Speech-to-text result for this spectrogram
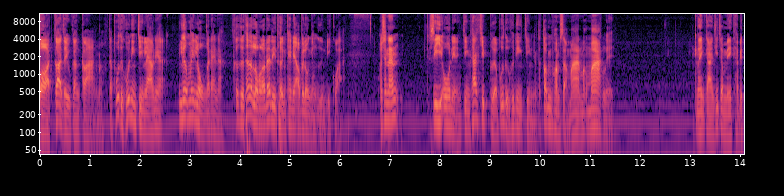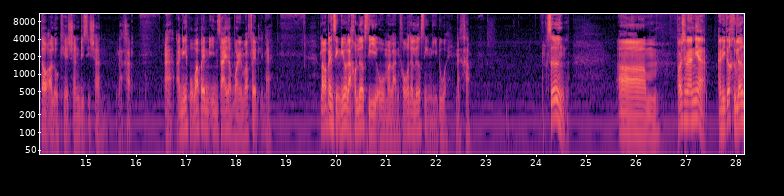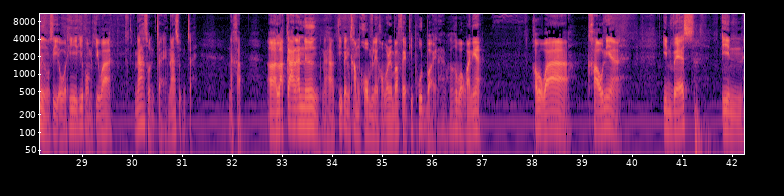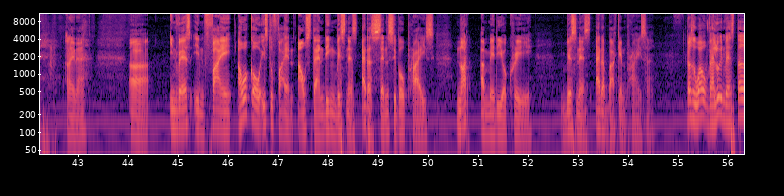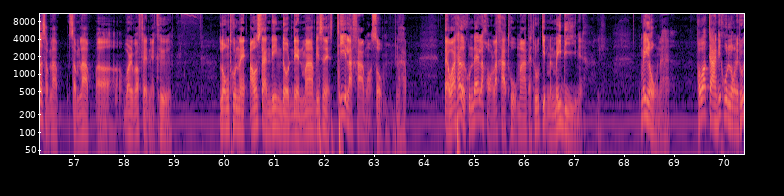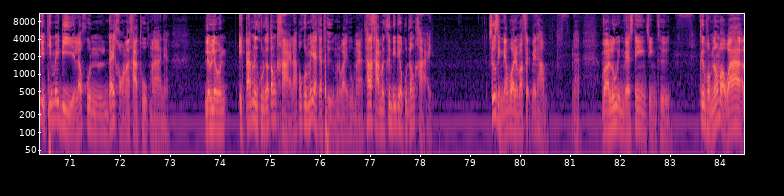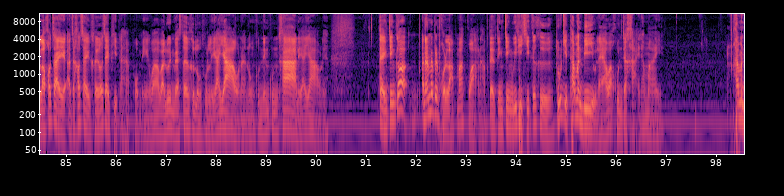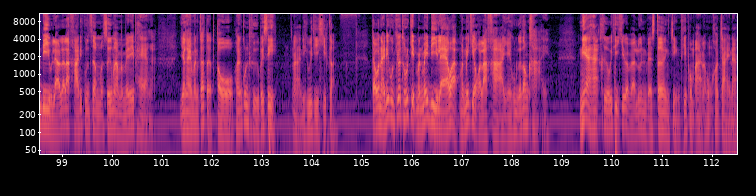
บอร์ดก็อาจจะอยู่กลางๆเนาะแต่ผู้ถือหุ้นจริง ๆ แล้วเนี่ยเลือกไม่ลงก็ได้นะ ก็คือถ้าลงเราได้รีเทิร์นแค่นี้เอาไปลงอย่างอื่นดีกว่า เพราะฉะนั้น CEO เนี่ยจริงๆถ้าคิดเผื่อผู้ถือหุ้นจริงๆจะต้องมีความสามารถมาก ๆเลย ในการที่จะ make capital allocation decision นะครับอะอันนี้ผมว่าเป็น insight จาก Warren Buffett เลยนะแล้วก็เป็นสิ่งที่เวลาเขาเลือก CEO มาลันเขาก็จะเลือกสิ่งนี้ด้วยนะครับ ซึ่ง เพราะฉะนั้นเนี่ยอันนี้ก็คือเรื่องหนึ่งของ CEO ที่ที่ผมคิดว่าน่าสนใจน่าสนใจนะครับหลักการอันนึงนะครับที่เป็นคำคมเลยของ Warren Buffett ที่พูดบ่อยนะครับเขาคือบอกว่าเนี่ยเขาบอกว่าเขาเนี่ย invest in อะไรนะ invest in find our goal is to find an outstanding business at a sensible price not a mediocre business at a bargain price ก็คือว่า value investor สำหรับสำหรับ Warren Buffett เนี่ยคือ ลงทุนใน outstanding โดดเด่นมาก business ที่ราคาเหมาะสมนะครับ แต่ว่าถ้าเกิดคุณได้ละของราคาถูกมาแต่ธุรกิจมันไม่ดีเนี่ย ไม่ลงนะฮะ เพราะว่าการที่คุณลงในธุรกิจที่ไม่ดี แล้วคุณได้ของราคาถูกมาเนี่ยเร็วๆอีกแป๊บหนึ่งคุณก็ต้องขายแล้วเพราะคุณไม่อยากจะถือมันไว้ถูกไหมถ้าราคามันขึ้นนิดเดียวคุณต้องขาย ซึ่งสิ่งนี้วอร์เรนบัฟเฟตไม่ทำนะ value investing จริงๆ คือ คือผมต้องบอกว่าเราเข้าใจอาจจะเข้าใจเคยเข้าใจผิดนะครับผมเองว่า value investor คือลงทุนระยะยาวนะลงทุนเน้นคุณค่าระยะยาวเนี่ยแต่จริงๆก็อันนั้นมันเป็นผลลัพธ์มากกว่านะครับ แต่จริง ๆ วิธีคิดก็คือธุรกิจถ้ามันดีอยู่แล้วอะคุณจะขายทำไม ถ้ามันดีอยู่แล้วแล้วราคาที่คุณซื้อมามันไม่ได้แพงอะ ยังไงมันก็เติบโต เพราะฉะนั้นคุณถือไปสิอ่านี่คือวิธีคิดก่อน แต่วันไหนที่คุณคิดว่าธุรกิจมันไม่ดีแล้วอะมันไม่เกี่ยวกับราคายังไงคุณก็ต้องขาย เนี่ยฮะคือวิธีคิดแบบ value investor จริงๆที่ผมอ่านแล้วผมเข้าใจนะ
